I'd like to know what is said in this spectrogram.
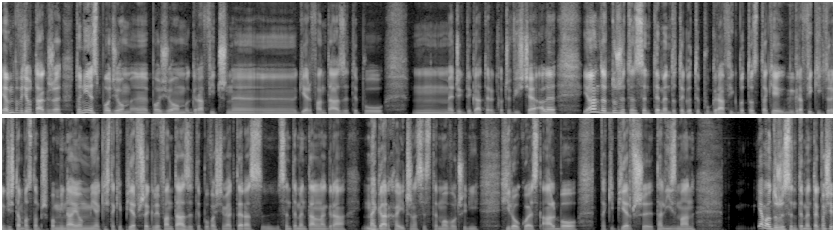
Ja bym powiedział tak, że to nie jest poziom, e, poziom graficzny e, gier fantazy typu mm, Magic the Gathering oczywiście, ale ja mam duży ten sentyment do tego typu grafik, bo to są takie grafiki, które gdzieś tam mocno przypominają mi jakieś takie pierwsze gry fantazy typu właśnie jak teraz y, sentymentalna gra mega archaiczna systemowo, czyli Hero Quest albo taki pierwszy talizman. Ja mam duży sentyment, tak właśnie,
